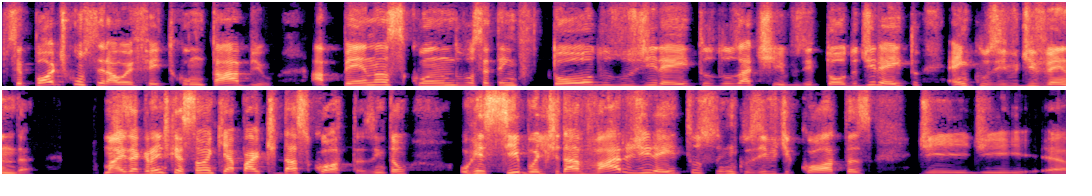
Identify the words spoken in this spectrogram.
você pode considerar o efeito contábil apenas quando você tem todos os direitos dos ativos. E todo direito é inclusive de venda. Mas a grande questão é que é a partir das cotas. Então, o recibo ele te dá vários direitos, inclusive de cotas, de, de é,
